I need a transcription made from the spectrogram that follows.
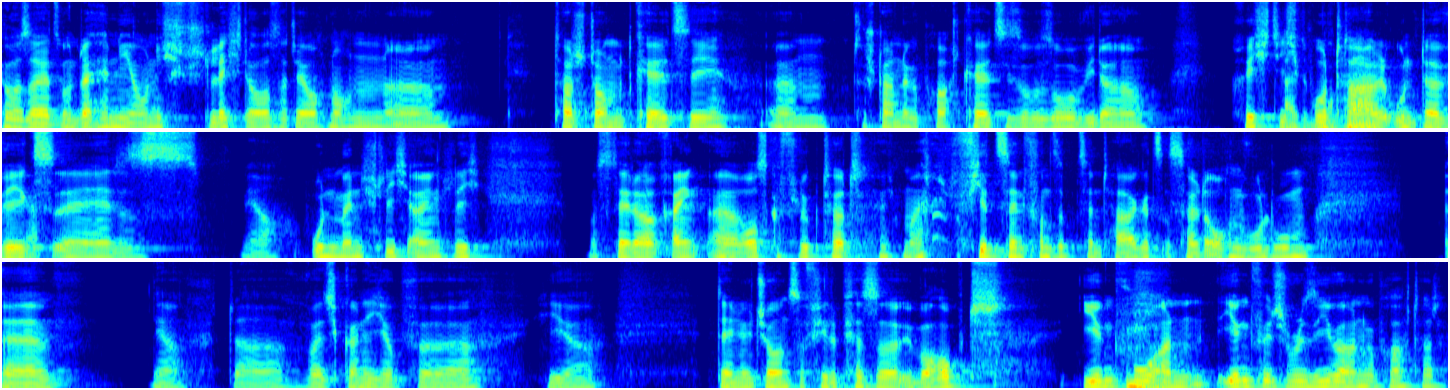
ja, sah jetzt unter Henny auch nicht schlecht aus, hat ja auch noch einen äh, Touchdown mit Kelsey ähm, zustande gebracht. Kelsey sowieso wieder richtig also brutal, brutal, unterwegs. Ja. Äh, das ist ja unmenschlich eigentlich was der da rein, äh, rausgepflückt hat. Ich meine, 14 von 17 Targets ist halt auch ein Volumen. Äh, ja, da weiß ich gar nicht, ob äh, hier Daniel Jones so viele Pässe überhaupt irgendwo an irgendwelche Receiver angebracht hat.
